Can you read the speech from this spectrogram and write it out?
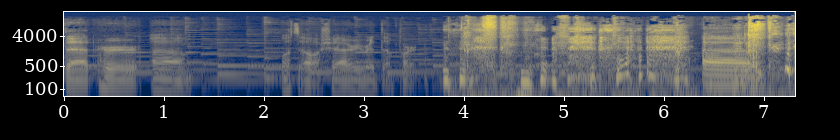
that her um, what's oh shit, I already read that part.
